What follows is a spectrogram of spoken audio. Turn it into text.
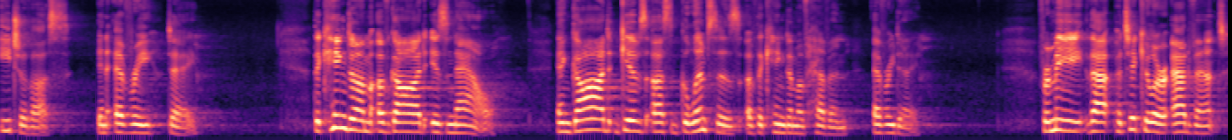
each of us in every day. The kingdom of God is now, And God gives us glimpses of the kingdom of heaven every day. For me, that particular Advent,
